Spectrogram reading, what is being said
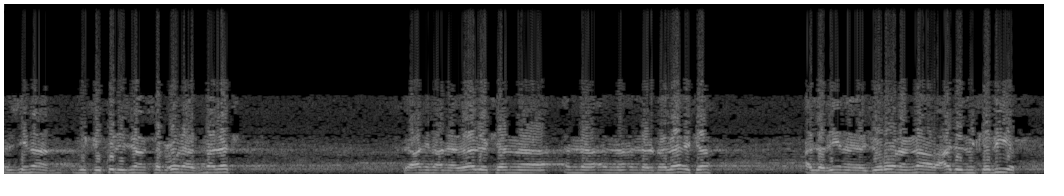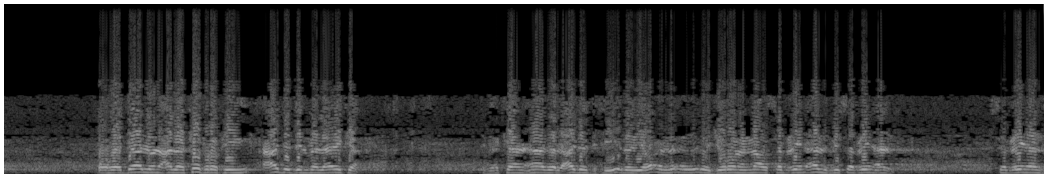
زنان في كل زنان سبعون ألف ملك. يعني معنى ذلك أن أن أن, أن الملائكة الذين يجرون النار عدد كبير. وهو دال على كثرة عدد الملائكة. إذا كان هذا العدد في يجرون النار سبعين ألف بسبعين ألف. سبعين ألف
